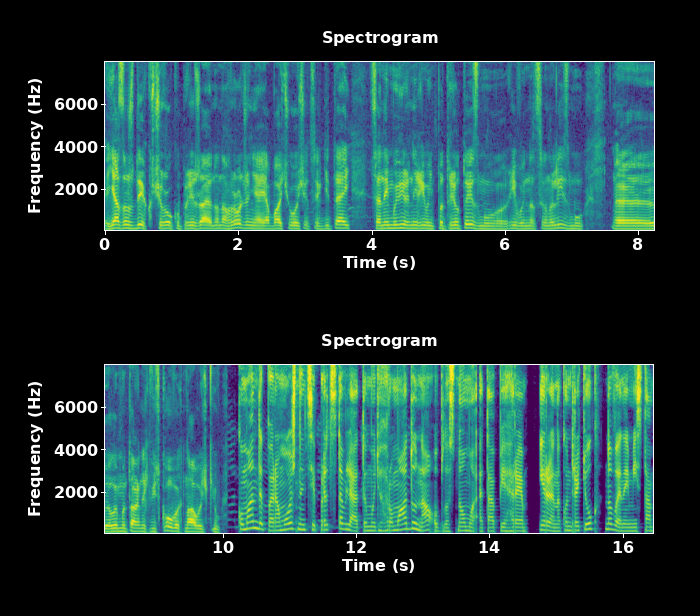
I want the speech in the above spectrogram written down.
Я завжди щороку приїжджаю на нагородження, я бачу очі цих дітей. Це неймовірний рівень патріотизму, рівень націоналізму, е, елементарних військових навичків. Команди переможниці представлятимуть громаду на обласному етапі гри. Ірина Кондратюк, новини міста.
